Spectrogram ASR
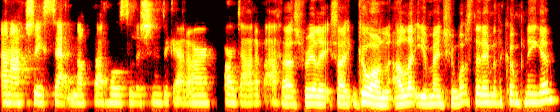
and actually setting up that whole solution to get our our data back. That's really exciting. Go on, I'll let you mention. What's the name of the company again?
